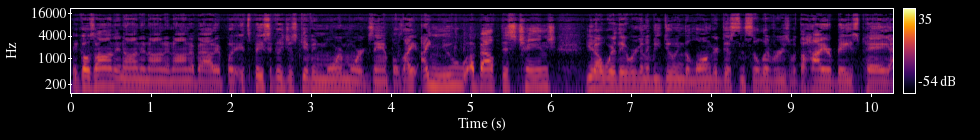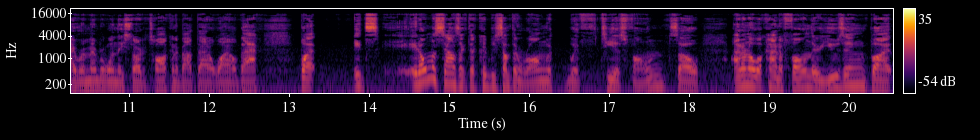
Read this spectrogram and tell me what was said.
it goes on and on and on and on about it, but it's basically just giving more and more examples. I, I knew about this change, you know, where they were going to be doing the longer distance deliveries with the higher base pay. I remember when they started talking about that a while back, but it's, it almost sounds like there could be something wrong with, with Tia's phone. So I don't know what kind of phone they're using, but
